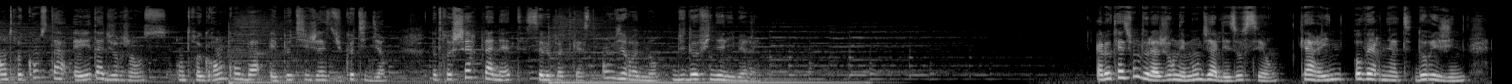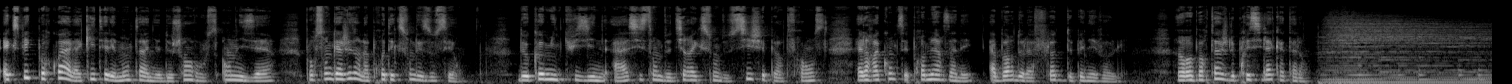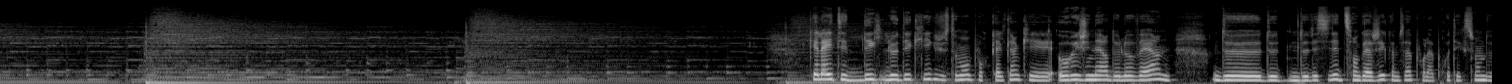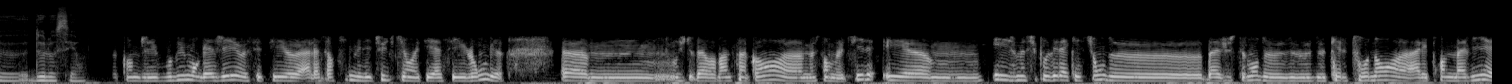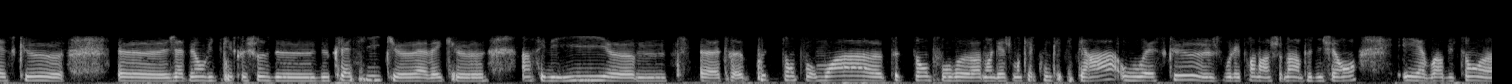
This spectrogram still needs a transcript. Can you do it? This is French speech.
Entre constat et état d'urgence, entre grands combats et petits gestes du quotidien, notre chère planète, c'est le podcast Environnement du Dauphiné Libéré. À l'occasion de la Journée mondiale des océans, Karine, auvergnate d'origine, explique pourquoi elle a quitté les montagnes de Champs-Rousse en Isère pour s'engager dans la protection des océans. De commis de cuisine à assistante de direction de Sea Shepherd France, elle raconte ses premières années à bord de la flotte de bénévoles. Un reportage de Priscilla Catalan. Quel a été le déclic justement pour quelqu'un qui est originaire de l'Auvergne de, de, de, décider de s'engager comme ça pour la protection de, de l'océan Quand j'ai voulu m'engager, euh, c'était euh, à la sortie de mes études qui ont été assez longues. Euh, je devais avoir 25 ans, euh, me semble-t-il, et, euh, et je me suis posé la question de bah, justement de, de, de, quel tournant allait prendre ma vie. Est-ce que j'avais envie de quelque chose de, de classique avec un CDI, peu de temps pour moi, peu de temps pour un engagement quelconque, etc. Ou est-ce que je voulais prendre un chemin un peu différent et avoir du temps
